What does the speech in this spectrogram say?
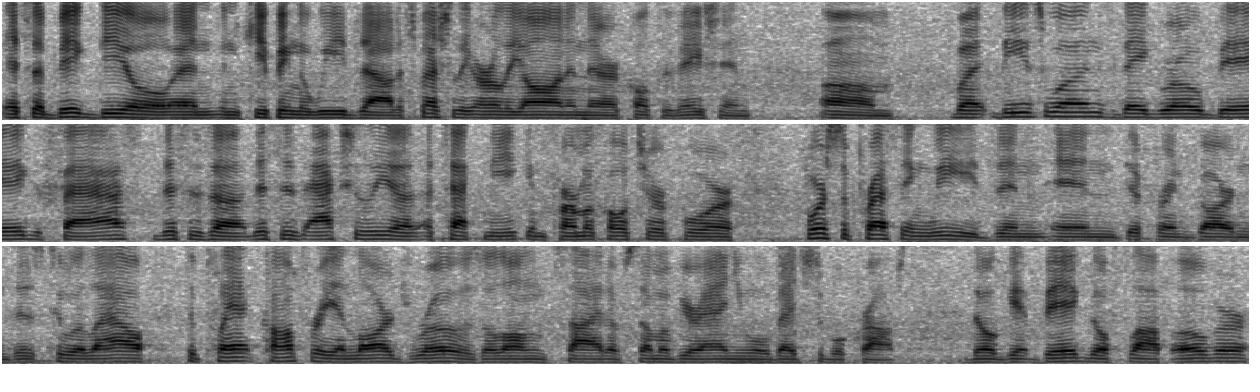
it's a big deal in, in keeping the weeds out, especially early on in their cultivation. Um, but these ones, they grow big, fast. This is a this is actually a, a technique in permaculture for for suppressing weeds in, in different gardens is to allow to plant comfrey in large rows alongside of some of your annual vegetable crops. They'll get big, they'll flop over,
